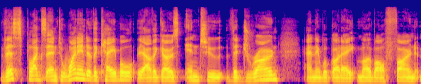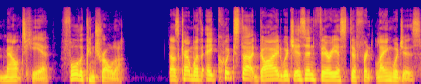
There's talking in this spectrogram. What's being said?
This plugs into one end of the cable, the other goes into the drone, and then we've got a mobile phone mount here for the controller does come with a quick start guide which is in various different languages.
